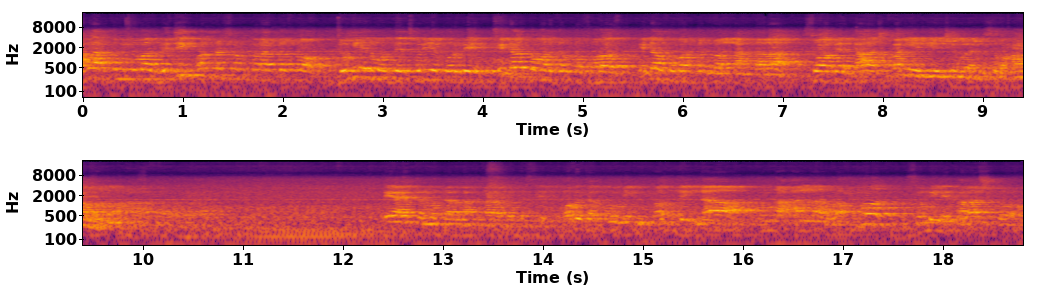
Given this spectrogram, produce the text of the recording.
আবার তুমি তোমার রিজিক অন্বেষণ করার জন্য জমিনের মধ্যে ছড়িয়ে পড়বে, এটাও তোমার জন্য ফরজ, এটাও তোমার জন্য আল্লাহ তাআলা সওয়াবের কাজ বানিয়ে দিয়েছে বলেন সুবহানাল্লাহ। এই আয়াতের মধ্যে আল্লাহ তাআলা বলেছে ওয়াবতাকু মিন ফাদলিল্লাহ তোমরা আল্লাহর রহমত জমিনে তালাশ করো।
